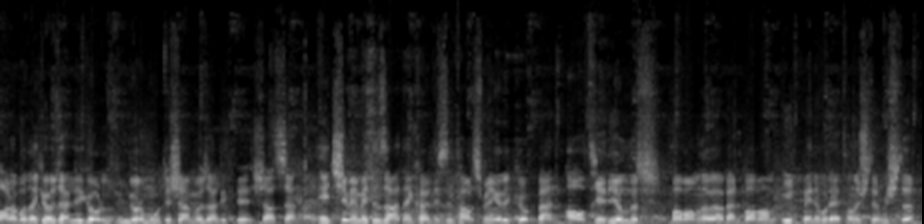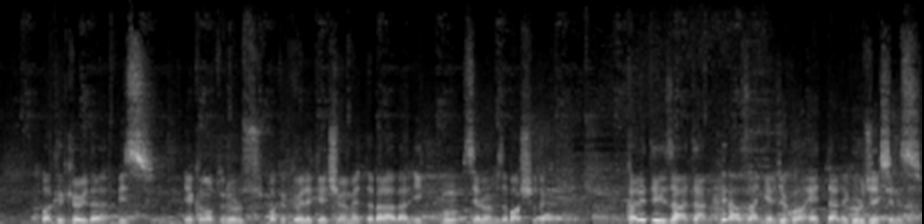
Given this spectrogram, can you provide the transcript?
Arabadaki özelliği gördünüz bilmiyorum muhteşem bir özellikti şahsen. Etçi Mehmet'in zaten kalitesini tartışmaya gerek yok. Ben 6-7 yıldır babamla beraber, babam ilk beni buraya tanıştırmıştı. Bakırköy'de biz yakın oturuyoruz. Bakırköy'deki Etçi Mehmet'le beraber ilk bu serüvenimize başladık. Kaliteyi zaten birazdan gelecek olan etlerle göreceksiniz.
